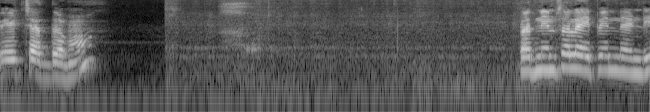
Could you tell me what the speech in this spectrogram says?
వెయిట్ చేద్దాము. పది నిమిషాలు అయిపోయిందండి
